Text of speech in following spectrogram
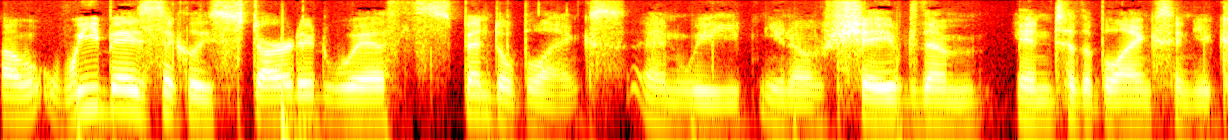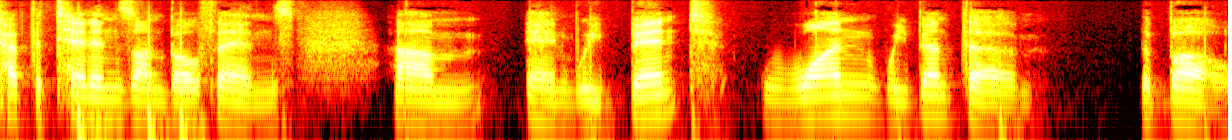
Um, we basically started with spindle blanks and we, you know, shaved them into the blanks and you cut the tenons on both ends. Um, and we bent one, we bent the, the bow.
